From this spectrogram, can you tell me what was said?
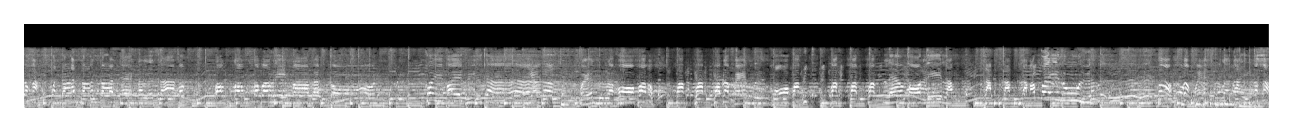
ดอกอะวันดอกอันดอกอันดอกอันแดงนั่นเลยสาต้องต้องต้องต้องมารีบมารับก่อนค่อยไปถือกันแฟน มึงละคอพับพับพับพับแล้วแฟนมึงคอพับพับพับพับแล้วตอนนี้หลับหลับหลับหลับไม่รู้เรื่องเลยก็ก็แฟนมึงละไหนดกอะ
